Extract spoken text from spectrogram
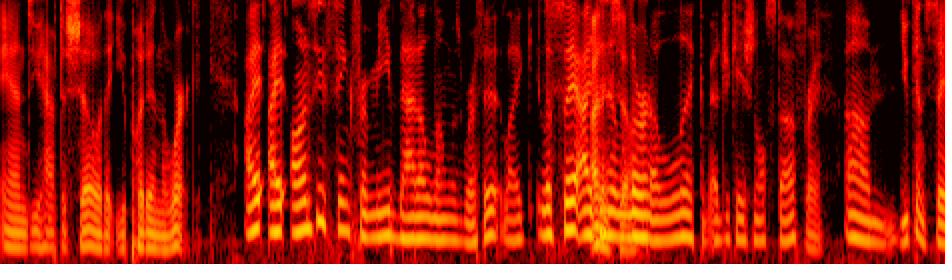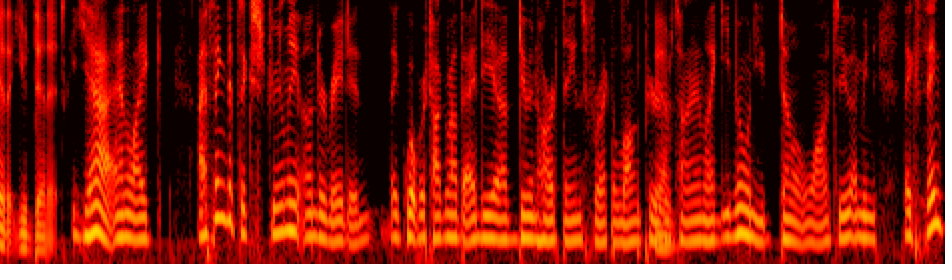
Mhm. and you have to show that you put in the work. I, I honestly think for me that alone was worth it. Like, let's say I, think didn't so. learn a lick of educational stuff. Right. Um. You can say that you did it. Yeah, and like I think that's extremely underrated. Like what we're talking about, the idea of doing hard things for like a long period Yeah. of time, like even when you don't want to. I mean, like think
